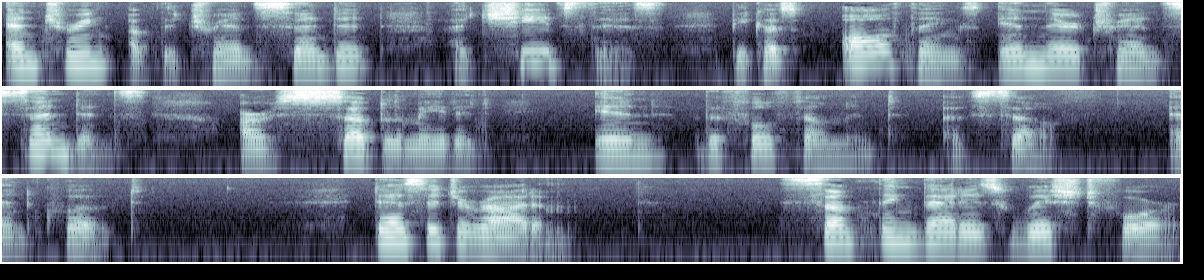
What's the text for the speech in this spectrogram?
entering of the transcendent achieves this because all things in their transcendence are sublimated in the fulfillment of self. End quote. Desideratum, something that is wished for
